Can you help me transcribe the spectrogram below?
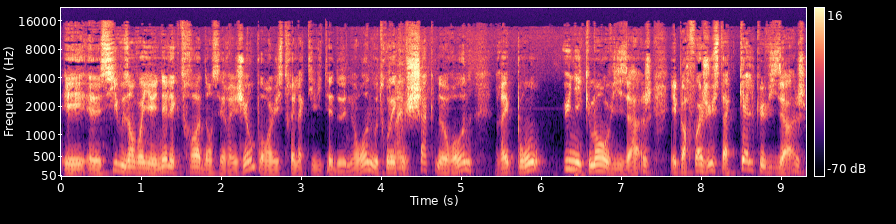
Et euh, si vous envoyez une électrode dans ces régions pour enregistrer l'activité de neurones, vous trouvez que chaque neurone répond uniquement au visage et parfois juste à quelques visages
